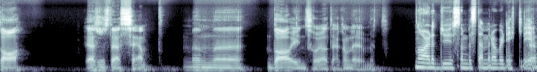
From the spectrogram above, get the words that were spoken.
da Jeg syns det er sent, men eh, da innså jeg at jeg kan leve mitt. Nå er det du som bestemmer over ditt liv. Ja.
